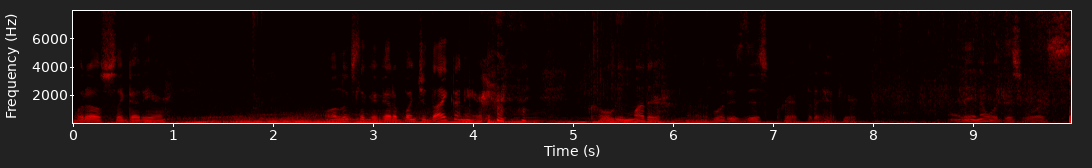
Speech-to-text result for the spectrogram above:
What else I got here? Well, looks like I got a bunch of daikon here. Holy mother. Uh, what is this crap that I have here? I didn't know what this was.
